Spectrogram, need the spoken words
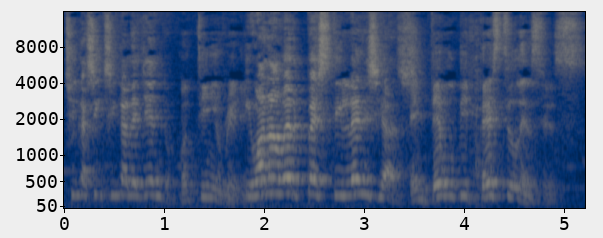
Siga, siga, siga leyendo. Continue Y reading. van a haber pestilencias. And there will be pestilences.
